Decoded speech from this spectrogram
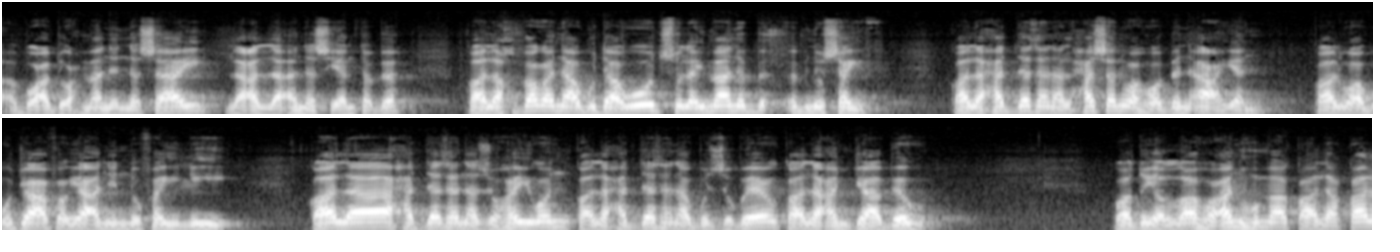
أبو عبد الرحمن النسائي لعل أنس ينتبه قال أخبرنا أبو داود سليمان بن سيف قال حدثنا الحسن وهو بن أعين قال وأبو جعفر يعني النفيلي قال حدثنا زهير قال حدثنا أبو الزبير قال عن جابر. رضي الله عنهما قال قال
